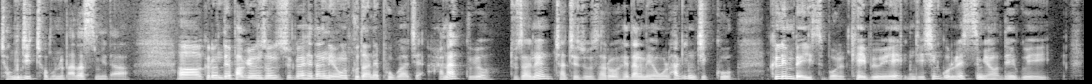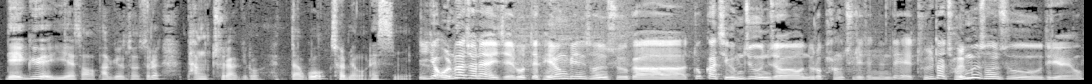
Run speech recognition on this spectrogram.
정지 처분을 받았습니다. 아, 그런데 박유현 선수가 해당 내용을 구단에 보고하지 않았고요. 두산은 자체 조사로 해당 내용을 확인 직후 클린 베이스볼 KBO에 이제 신고를 했으며 내구에 내규에 의해서 박유현 선수를 방출하기로 했다고 설명을 했습니다. 이게 얼마 전에 이제 롯데 배영빈 선수가 똑같이 음주운전으로 방출이 됐는데 둘 다 젊은 선수들이에요.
